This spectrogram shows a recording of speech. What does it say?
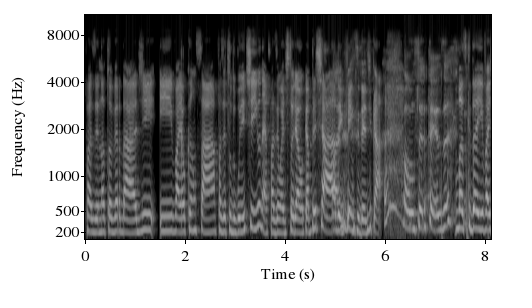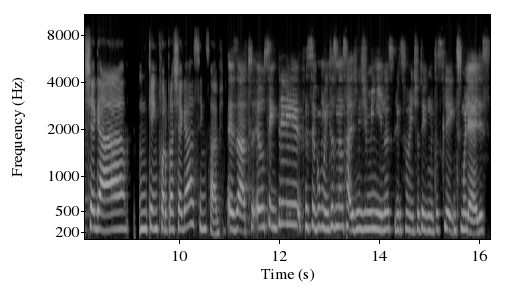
fazer na tua verdade e vai alcançar, fazer tudo bonitinho, né? Fazer um editorial caprichado, enfim, se dedicar. Com certeza. Mas que daí vai chegar em quem for para chegar, assim, sabe? Exato. Eu sempre recebo muitas mensagens de meninas, principalmente eu tenho muitas clientes mulheres,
